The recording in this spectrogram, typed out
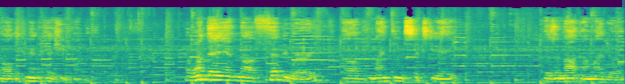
called the Communication Company. And one day in uh, February of 1968, there's a knock on my door,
